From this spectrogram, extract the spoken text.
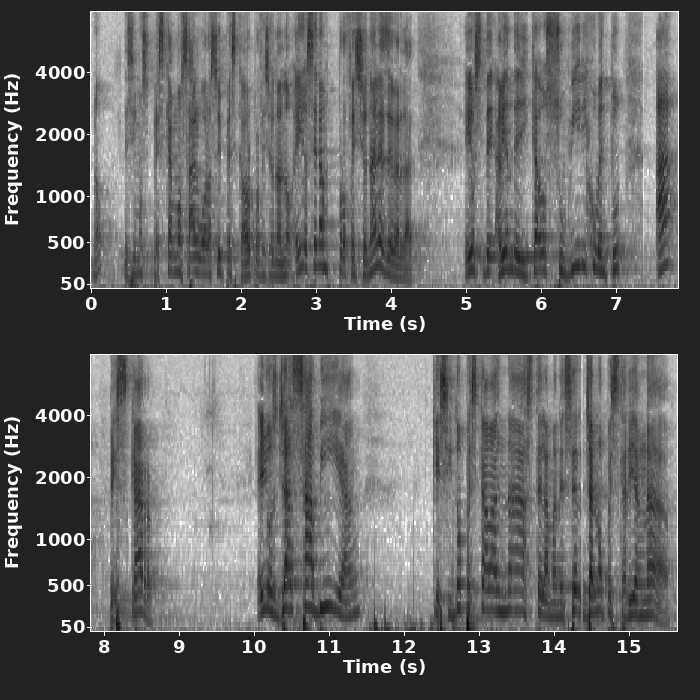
¿no? Decimos, pescamos algo, ahora soy pescador profesional. No, ellos eran profesionales de verdad. Ellos habían dedicado su vida y juventud a pescar. Ellos ya sabían que si no pescaban nada hasta el amanecer, ya no pescarían nada.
